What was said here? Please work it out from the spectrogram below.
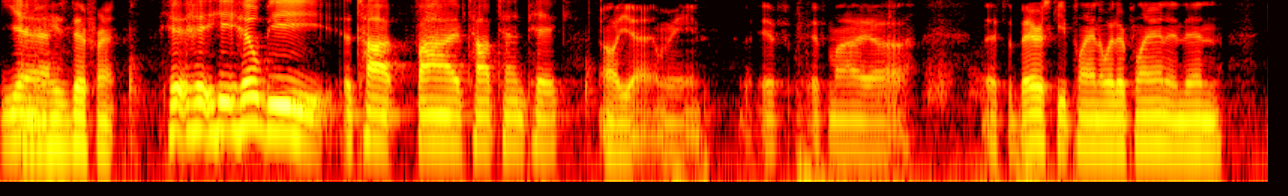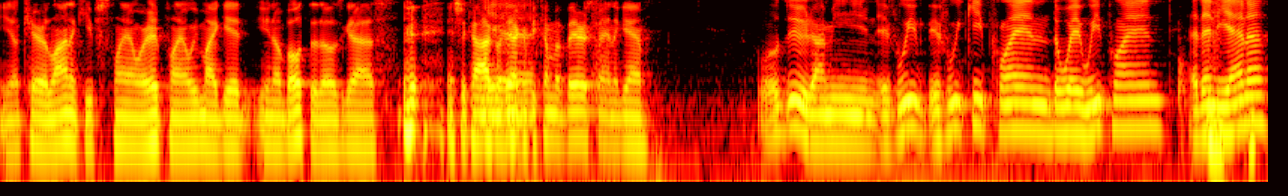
Yeah, mean, he's different. he, he he he'll be a top five, top ten pick. Oh yeah, I mean, if if my uh, if the Bears keep playing the way they're playing, and then you know Carolina keeps playing where they're playing, we might get you know both of those guys in Chicago. Then I Yeah. could become a Bears fan again. Well, dude, I mean, if we if we keep playing the way we playing at Indiana,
